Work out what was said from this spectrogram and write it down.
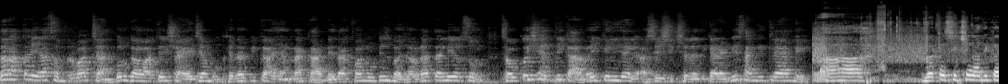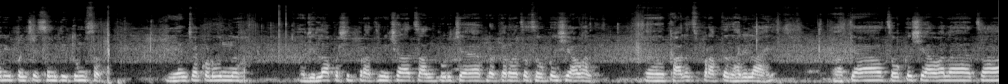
तर आता या संदर्भात चांदपूर गावातील शाळेच्या मुख्याध्यापिका यांना कारणे दाखवा नोटीस बजावण्यात आली असून चौकशी अंती कारवाई केली जाईल असे शिक्षण अधिकारी अधिकाऱ्यांनी सांगितले आहे. गट शिक्षण अधिकारी पंचायत समिती तुमसर यांच्याकडून जिल्हा परिषद प्राथमिक शाळा चांदपूरच्या प्रकरणाचा चौकशी अहवाल कालच प्राप्त झालेला आहे. त्या चौकशी अहवालाचा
